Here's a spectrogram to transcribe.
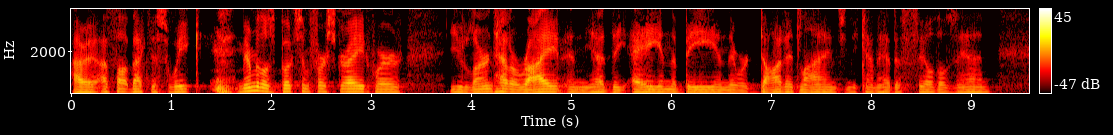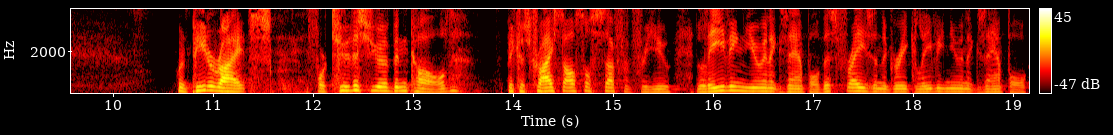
I, I thought back this week. Remember those books in first grade where you learned how to write and you had the A and the B and there were dotted lines and you kind of had to fill those in? When Peter writes, For to this you have been called, because Christ also suffered for you, leaving you an example. This phrase in the Greek, leaving you an example,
